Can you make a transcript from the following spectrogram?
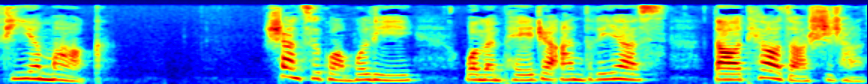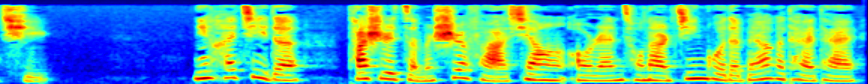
vier Mark。上次广播里，我们陪着 Andreas 到跳蚤市场去。您还记得他是怎么设法向偶然从那儿经过的 Berg 太太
